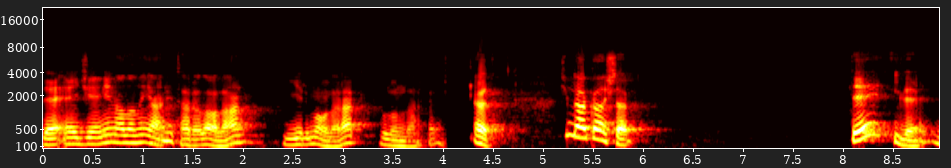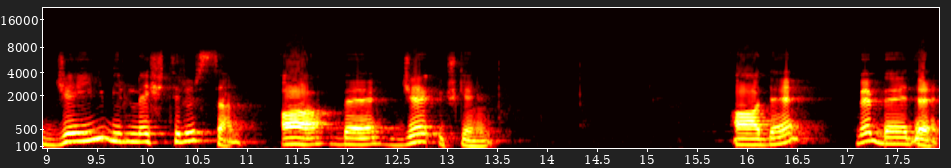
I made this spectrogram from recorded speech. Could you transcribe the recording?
DEC'nin alanı yani taralı alan 20 olarak bulundu arkadaşlar. Evet. Şimdi arkadaşlar D ile C'yi birleştirirsem A, B, C üçgenin AD ve BD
